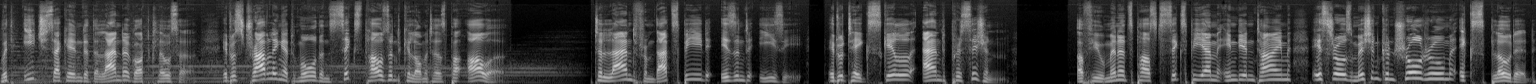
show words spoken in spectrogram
With each second the lander got closer, it was traveling at more than 6,000 kilometers per hour. To land from that speed isn't easy. It would take skill and precision. A few minutes past 6 pm Indian time, ISRO's mission control room exploded.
